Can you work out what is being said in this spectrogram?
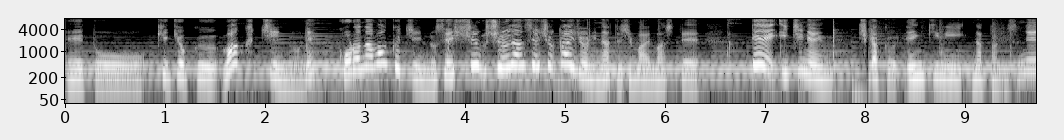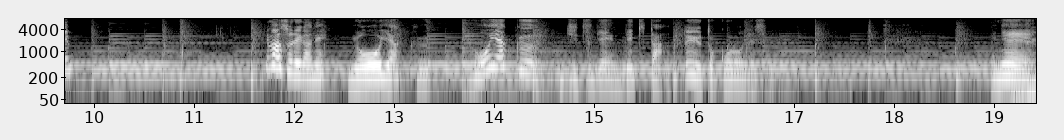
えーと、結局ワクチンのねコロナワクチンの接種集団接種会場になってしまいましてで1年近く延期になったんですね。でまあそれがねようやくようやく実現できたというところです。ね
